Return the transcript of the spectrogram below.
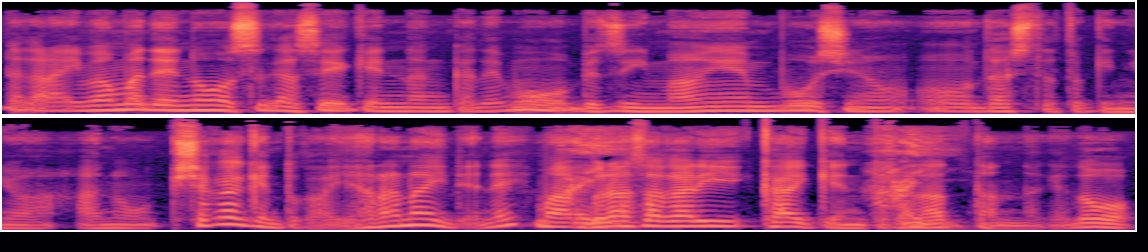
だから今までの菅政権なんかでも別にまん延防止のを出した時にはあの記者会見とかはやらないでね、まあ、はい。ぶら下がり会見とかだったんだけど、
